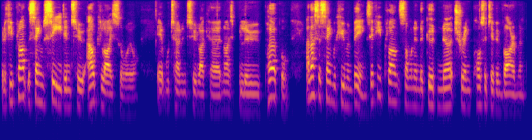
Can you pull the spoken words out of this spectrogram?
But if you plant the same seed into alkali soil, it will turn into like a nice blue purple. And that's the same with human beings. If you plant someone in a good, nurturing, positive environment,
